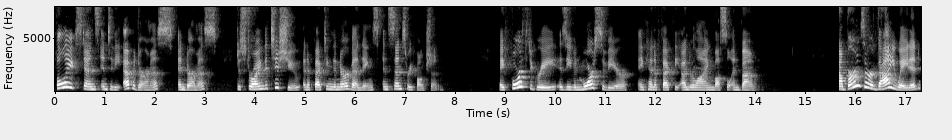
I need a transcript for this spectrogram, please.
fully extends into the epidermis and dermis, destroying the tissue and affecting the nerve endings and sensory function. A fourth degree is even more severe and can affect the underlying muscle and bone. Now burns are evaluated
